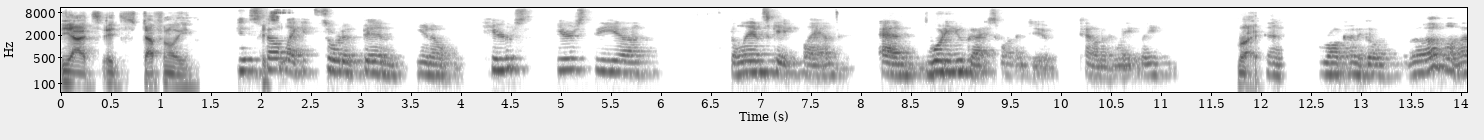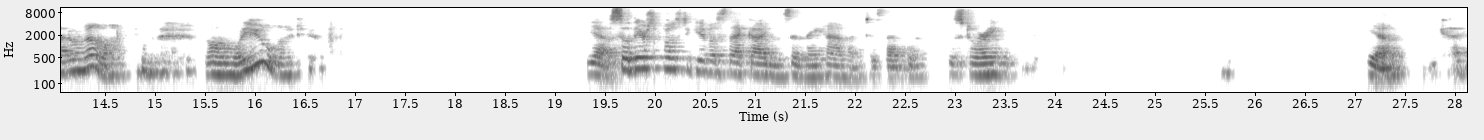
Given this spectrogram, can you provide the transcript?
Yeah, it's it's definitely. It's, it's felt like it's sort of been, you know, here's here's the uh, the landscape plan, and what do you guys want to do, town of Whately? Right. And we're all kind of going, well, I don't know. um, what do you want to do? Yeah, so they're supposed to give us that guidance and they haven't. Is that the, the story? Yeah, okay.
